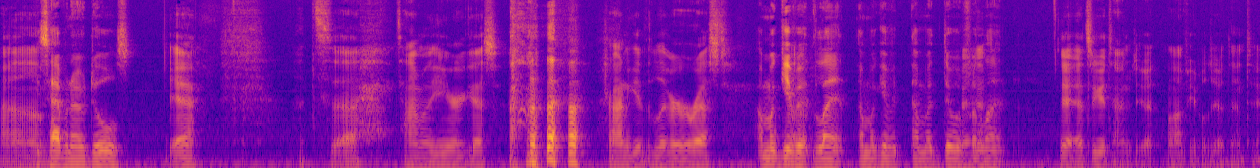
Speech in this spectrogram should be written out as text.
um, he's having O'Douls. yeah, it's uh, time of the year, I guess. trying to give the liver a rest. I'm gonna give it Lent. I'm gonna give it. I'm gonna do it for Yeah. Lent. Yeah, it's a good time to do it. A lot of people do it then too.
